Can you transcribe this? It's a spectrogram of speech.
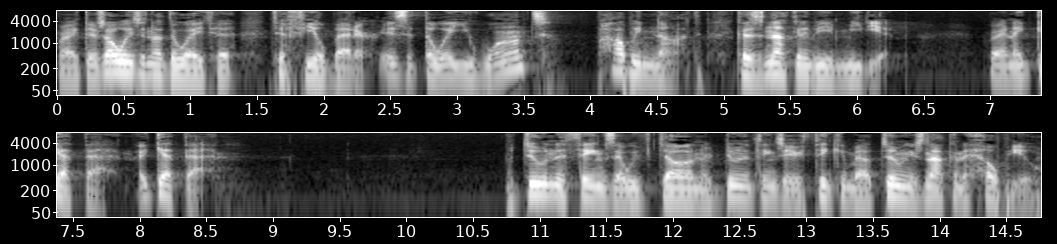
Right? There's always another way to to feel better. Is it the way you want? Probably not, because it's not going to be immediate. Right? And I get that. I get that. But doing the things that we've done or doing the things that you're thinking about doing is not going to help you.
